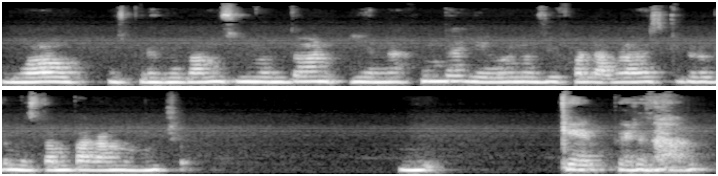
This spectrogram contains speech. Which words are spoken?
Wow, nos preocupamos un montón y en la junta llegó y nos dijo, la verdad es que creo que me están pagando mucho. ¿Qué? Perdón.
